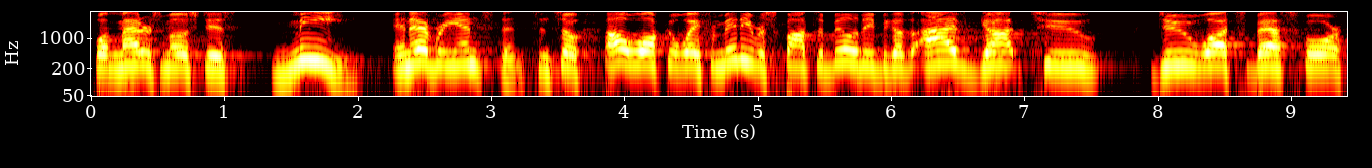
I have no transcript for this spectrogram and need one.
What matters most is me in every instance. And so I'll walk away from any responsibility because I've got to do what's best for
